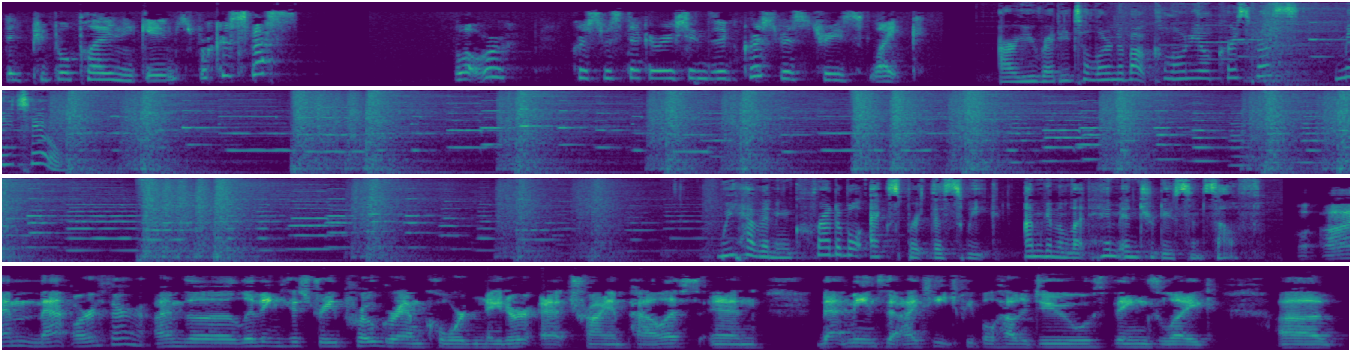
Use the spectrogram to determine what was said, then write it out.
Did people play any games for Christmas? What were Christmas decorations and Christmas trees like? Are you ready to learn about colonial Christmas? Me too. Have an incredible expert this week. I'm going to let him introduce himself. I'm Matt Arthur. I'm the Living History Program Coordinator at Tryon Palace, and that means that I teach people how to do things like uh,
